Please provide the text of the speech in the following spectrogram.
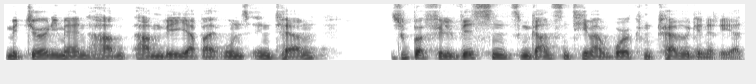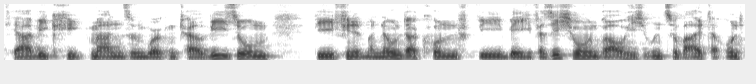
mit Journeyman haben, haben wir ja bei uns intern super viel Wissen zum ganzen Thema Work and Travel generiert. Ja, wie kriegt man so ein Work and Travel Visum? Wie findet man eine Unterkunft? Wie, welche Versicherungen brauche ich und so weiter? Und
